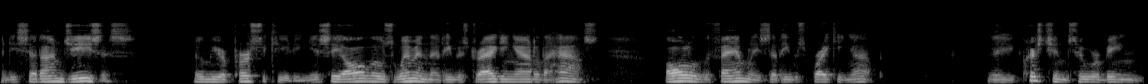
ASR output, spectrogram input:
And he said, I'm Jesus, whom you're persecuting. You see, all those women that he was dragging out of the house, all of the families that he was breaking up, the Christians who were being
